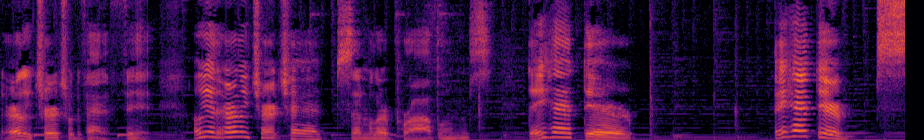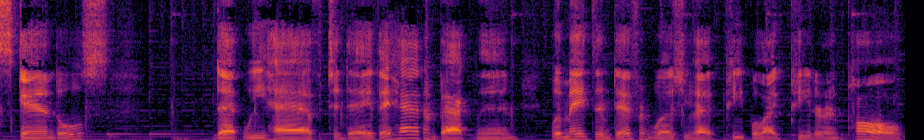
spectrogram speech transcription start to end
The early church would have had a fit. Oh, yeah, the early church had similar problems. They had their. They had their scandals that we have today, they had them back then. What made them different was you had people like Peter and Paul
